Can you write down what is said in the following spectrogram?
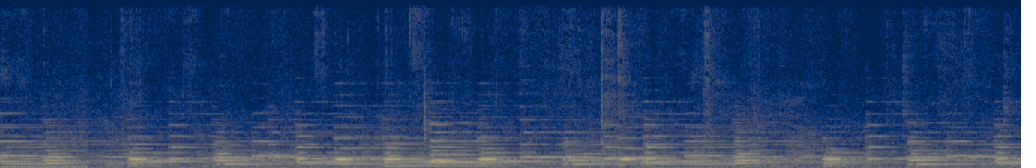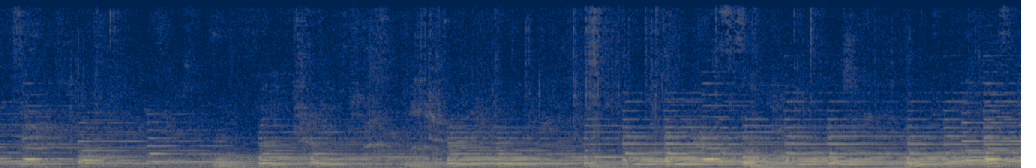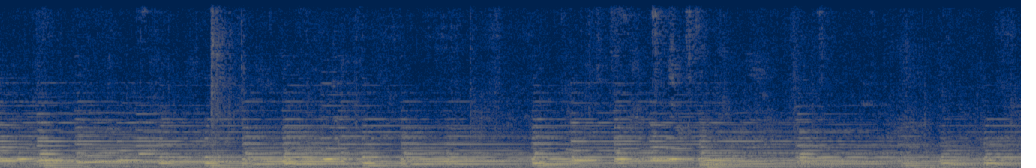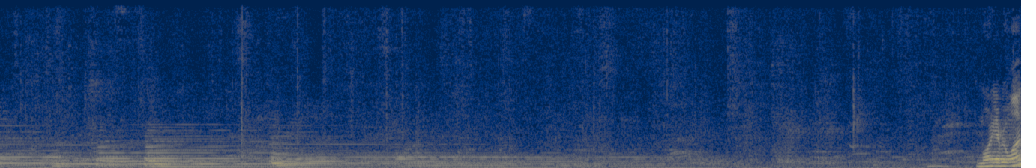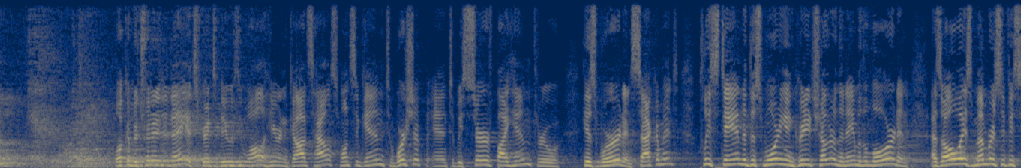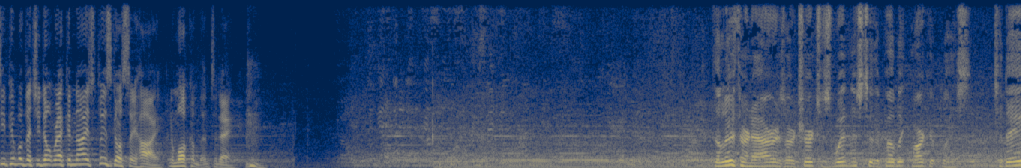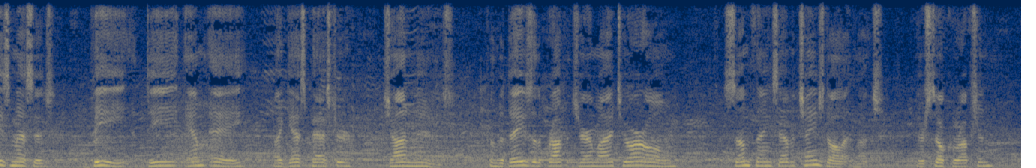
Good morning, everyone. Welcome to Trinity today. It's great to be with you all here in God's house once again to worship and to be served by Him through His Word and sacrament. Please stand this morning and greet each other in the name of the Lord. And as always, members, if you see people that you don't recognize, please go say hi and welcome them today. The Lutheran Hour is our church's witness to the public marketplace. Today's message, VDMA, by guest pastor John Nunes. From the days of the prophet Jeremiah to our own, some things haven't changed all that much. There's still corruption,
